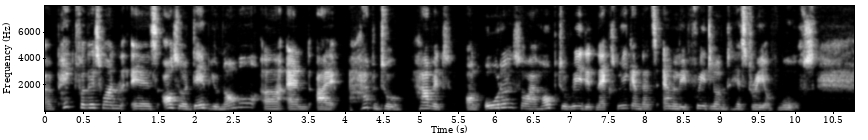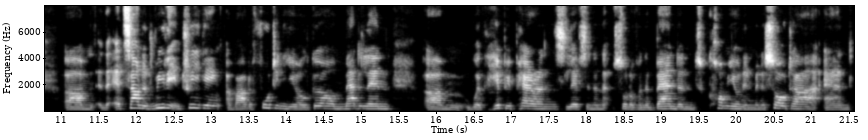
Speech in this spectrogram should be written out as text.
uh, picked for this one is also a debut novel, uh, and I happen to have it on order, so I hope to read it next week, and that's Emily Fridlund, History of Wolves. Um, it sounded really intriguing about a 14 year old girl, Madeline, um, with hippie parents, lives in a sort of an abandoned commune in Minnesota, and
